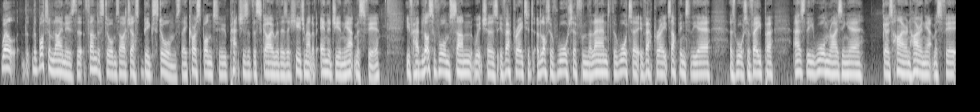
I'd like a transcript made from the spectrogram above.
Well, the, the bottom line is that thunderstorms are just big storms. They correspond to patches of the sky where there's a huge amount of energy in the atmosphere. You've had lots of warm sun, which has evaporated a lot of water from the land. The water evaporates up into the air as water vapor. As the warm rising air goes higher and higher in the atmosphere,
